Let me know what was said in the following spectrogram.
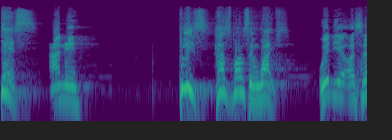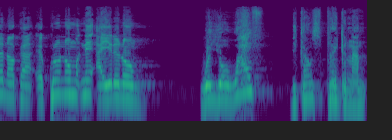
Yes. And Please, husbands and wives. When your wife becomes pregnant,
